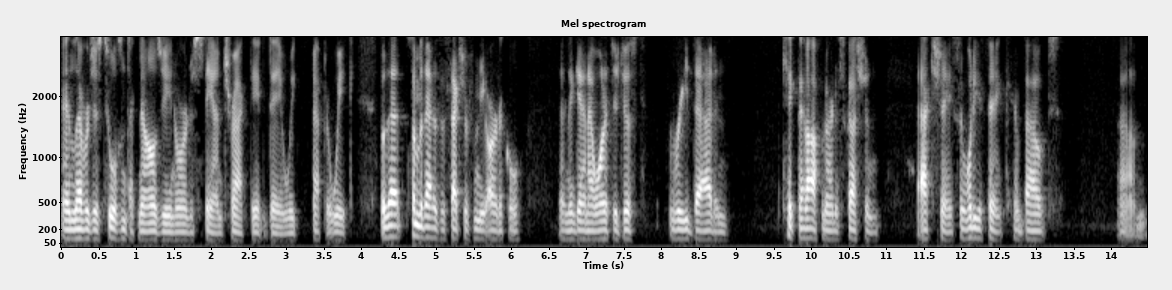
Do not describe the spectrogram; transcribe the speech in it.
and leverages tools and technology in order to stay on track day to day week after week. So that some of that is a section from the article. And again, I wanted to just read that and kick that off in our discussion Akshay. So, what do you think about um,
